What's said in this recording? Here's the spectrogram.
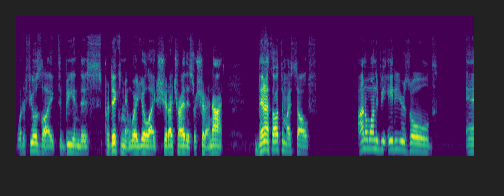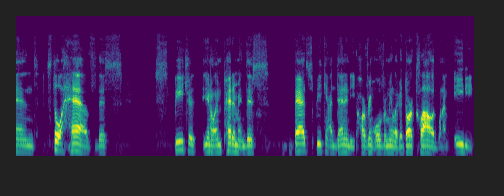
what it feels like to be in this predicament where you're like, should I try this or should I not? then I thought to myself, I don't want to be 80 years old and still have this speech, uh, you know, impediment, this bad speaking identity hovering over me like a dark cloud when I'm 80.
